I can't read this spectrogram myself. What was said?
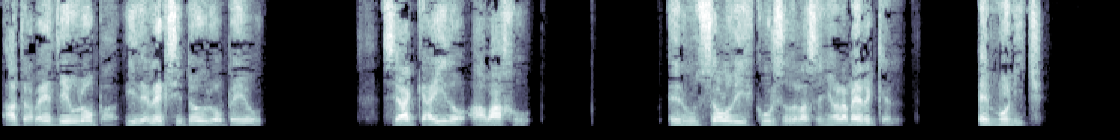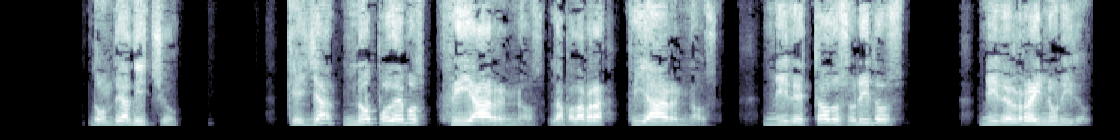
a través de Europa y del éxito europeo, se ha caído abajo en un solo discurso de la señora Merkel en Múnich, donde ha dicho que ya no podemos fiarnos, la palabra fiarnos, ni de Estados Unidos ni del Reino Unido.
